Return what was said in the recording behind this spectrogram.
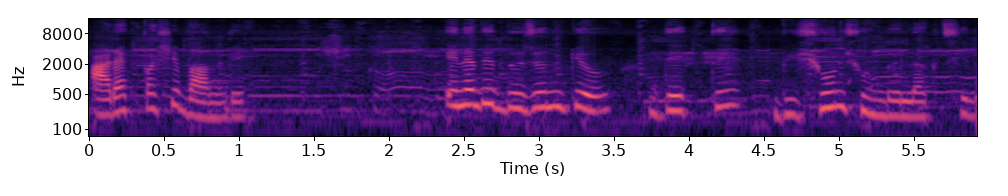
আর এক পাশে বামদেব। এনাদের দুজনকেও দেখতে ভীষণ সুন্দর লাগছিল।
